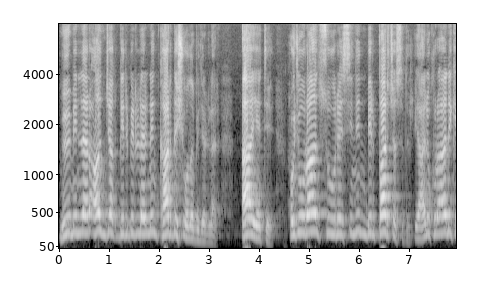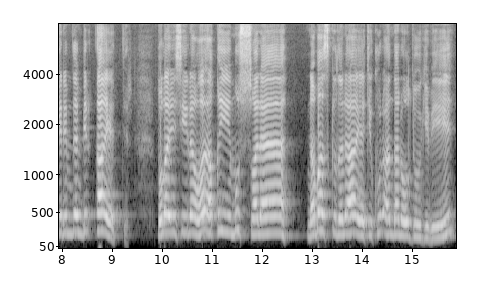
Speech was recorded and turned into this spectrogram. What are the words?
Müminler ancak birbirlerinin kardeşi olabilirler ayeti Hucurat suresinin bir parçasıdır. Yani Kur'an-ı Kerim'den bir ayettir. Dolayısıyla ve akimus salah namaz kılın ayeti Kur'an'dan olduğu gibi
